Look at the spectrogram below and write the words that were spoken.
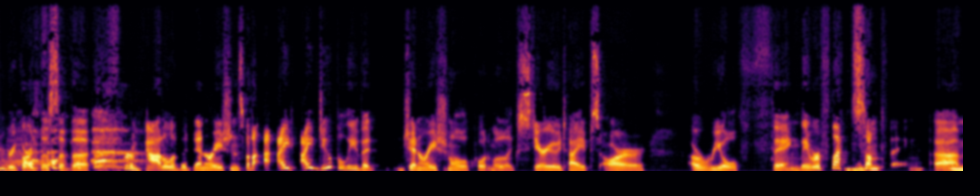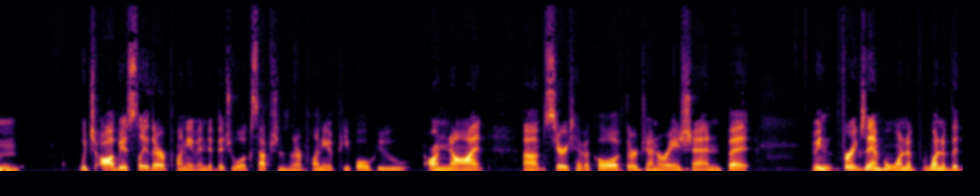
regardless of the sort of battle of the generations, but I I do believe that generational quote unquote like stereotypes are a real thing. They reflect mm-hmm. something. Um, mm-hmm. Which obviously there are plenty of individual exceptions, and there are plenty of people who are not um, stereotypical of their generation. But I mean, for example, one of one of the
